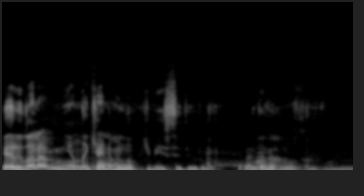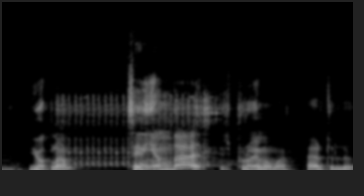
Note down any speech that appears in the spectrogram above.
Ya Rıdvan abimin yanında kendimi noob gibi hissediyorum. Herhalde noobum. Yok lan. Senin yanında proyum ama her türlü.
